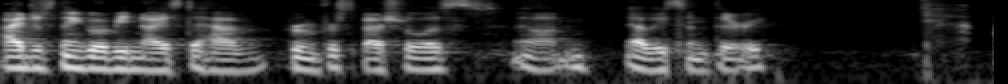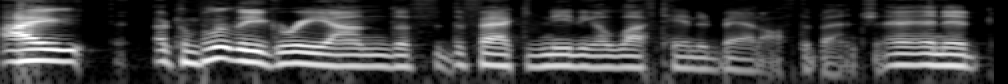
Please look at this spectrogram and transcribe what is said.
I just think it would be nice to have room for specialists, um, at least in theory. I, completely agree on the the fact of needing a left-handed bat off the bench, and it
